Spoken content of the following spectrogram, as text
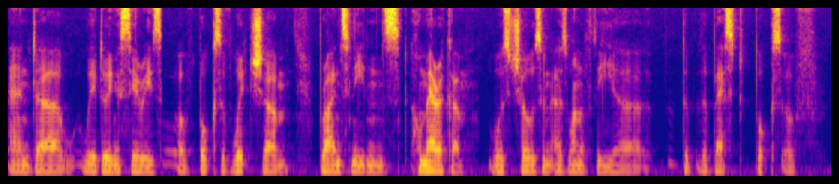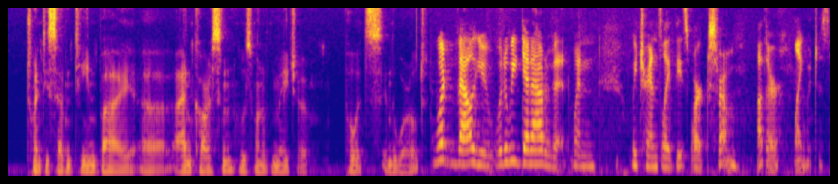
and uh, we're doing a series of books of which um, Brian Sneeden's Homerica was chosen as one of the, uh, the, the best books of 2017 by uh, Anne Carson, who's one of the major poets in the world. What value, what do we get out of it when we translate these works from other languages?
